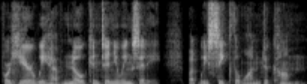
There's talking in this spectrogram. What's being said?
For here we have no continuing city, but we seek the one to come.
